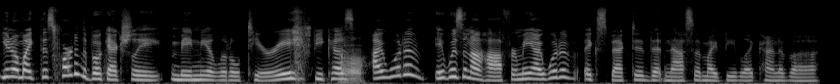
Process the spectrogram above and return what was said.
You know, Mike, this part of the book actually made me a little teary because uh-huh. I would have, it was an aha for me. I would have expected that NASA might be like kind of a,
